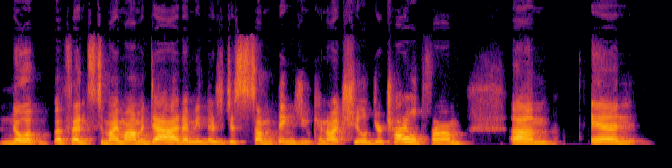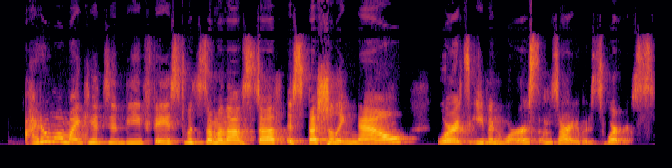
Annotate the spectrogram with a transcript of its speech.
no offense to my mom and dad. I mean, there's just some things you cannot shield your child from. Um, and I don't want my kid to be faced with some of that stuff, especially now where it's even worse. I'm sorry, but it's worse.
